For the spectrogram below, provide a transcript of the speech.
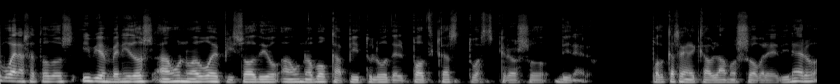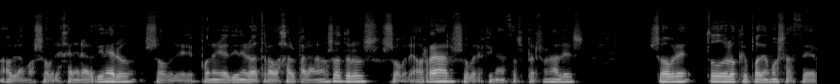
buenas a todos y bienvenidos a un nuevo episodio, a un nuevo capítulo del podcast Tu asqueroso dinero. Podcast en el que hablamos sobre dinero, hablamos sobre generar dinero, sobre poner el dinero a trabajar para nosotros, sobre ahorrar, sobre finanzas personales, sobre todo lo que podemos hacer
